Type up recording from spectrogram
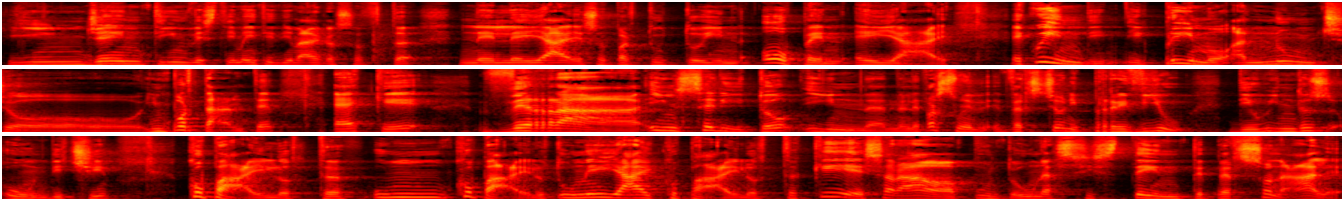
gli ingenti investimenti di Microsoft nell'AI e soprattutto in OpenAI. E quindi il primo annuncio importante è che verrà inserito in, nelle prossime versioni preview di Windows 11 Copilot, un Copilot, un AI Copilot che sarà appunto un assistente personale,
